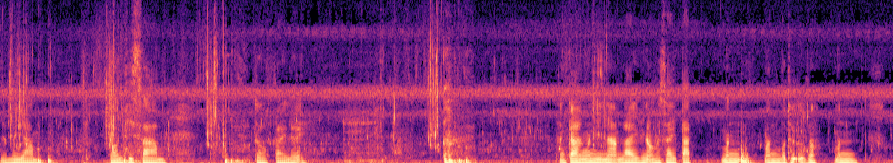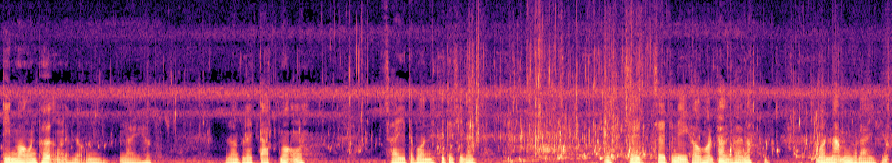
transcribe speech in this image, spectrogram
เดี๋ยวมายำตอนที่สามต่อไปเลยทางกลางมันหนี่น้ำไหลพี่น้องเขาใส่ตัดมันมันบ่ถือเนาะมันตีนหมองมันเพิ่งเลยพี่น้องมันไหลครับเราก็เลยตัดหมองเนาใส่ตะบอลนี่คือจังสีนั่นนี่ใส่ใส่ตัวนี้เขาหอดพังเถอะเนาะบอลน้ำมันบ่ไหลพี่น้อง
